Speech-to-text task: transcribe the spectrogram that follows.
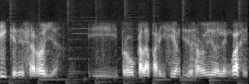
sí que desarrolla y provoca la aparición y desarrollo del lenguaje.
